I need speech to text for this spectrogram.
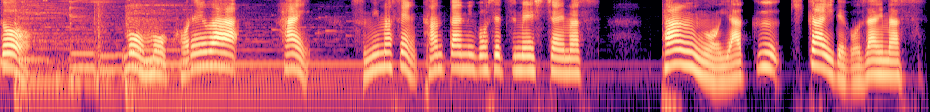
ともうもうこれははいすみません簡単にご説明しちゃいますパンを焼く機械でございます。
